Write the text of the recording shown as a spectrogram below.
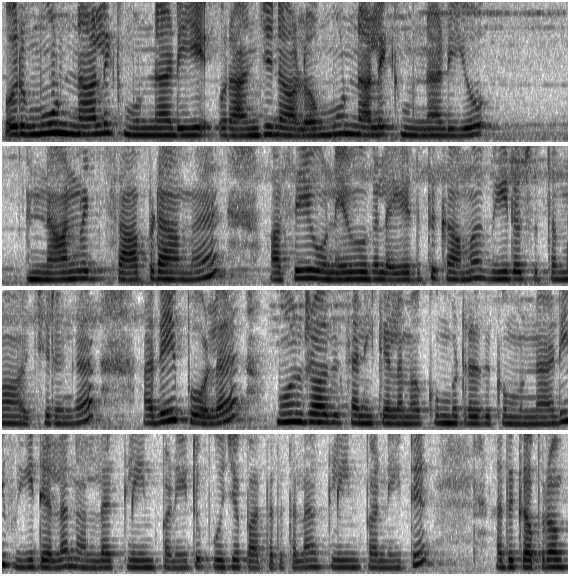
ஒரு மூணு நாளைக்கு முன்னாடியே ஒரு அஞ்சு நாளோ மூணு நாளைக்கு முன்னாடியோ நான்வெஜ் சாப்பிடாம அசைவ உணவுகளை எடுத்துக்காமல் வீடை சுத்தமாக வச்சுருங்க. அதே போல் மூன்றாவது சனிக்கிழமை கும்பிட்றதுக்கு முன்னாடி வீடெல்லாம் நல்லா க்ளீன் பண்ணிவிட்டு பூஜை பாத்திரத்தெல்லாம் க்ளீன் பண்ணிவிட்டு அதுக்கப்புறம்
